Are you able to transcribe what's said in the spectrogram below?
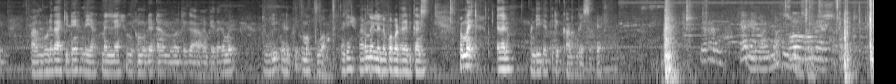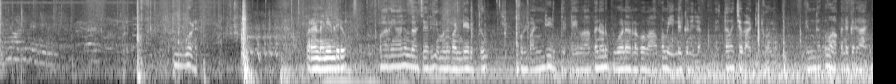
അതും കൂടി ഇതാക്കിയിട്ട് എന്ത് ചെയ്യാം? മെല്ലെ നമുക്ക് മുടി ഇട്ടാൽ മുകളിലേക്ക് കയറാം അപ്പോൾ ഇതൊക്കെ നമ്മൾ മുടി എടുത്ത് നമുക്ക് പോവാം. ഓക്കെ വേറെ ഒന്നും ഇല്ലല്ലോ ഇപ്പോൾ ഇവിടെ എടുക്കാൻ. അപ്പം നമ്മൾ ഏതായാലും വണ്ടിയിൽ എത്തിയിട്ട് കാണാം ഗൈസ് ഓക്കെ പറയണ്ട ഇനി എന്തൊരു പറയാനെന്താ വെച്ചാൽ നമ്മൾ വണ്ടി എടുത്തു. ഫുൾ വണ്ടി എടുത്തിട്ട് വാപ്പനോട് പോവാണ് പറഞ്ഞപ്പോൾ വാപ്പ മെയിൻ വെക്കണില്ല. എത്താ വെച്ച കാട്ടിക്കോന്ന്. എന്തൊക്കെ വാപ്പന്റെ ഒക്കെ രാജി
